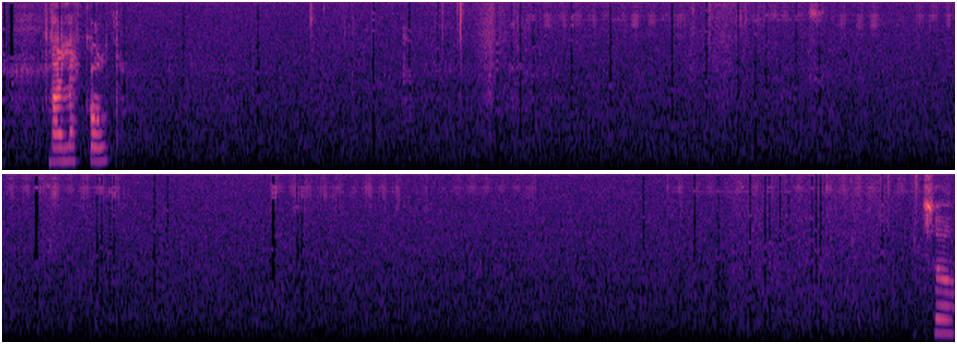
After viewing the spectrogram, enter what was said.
lilac gold so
